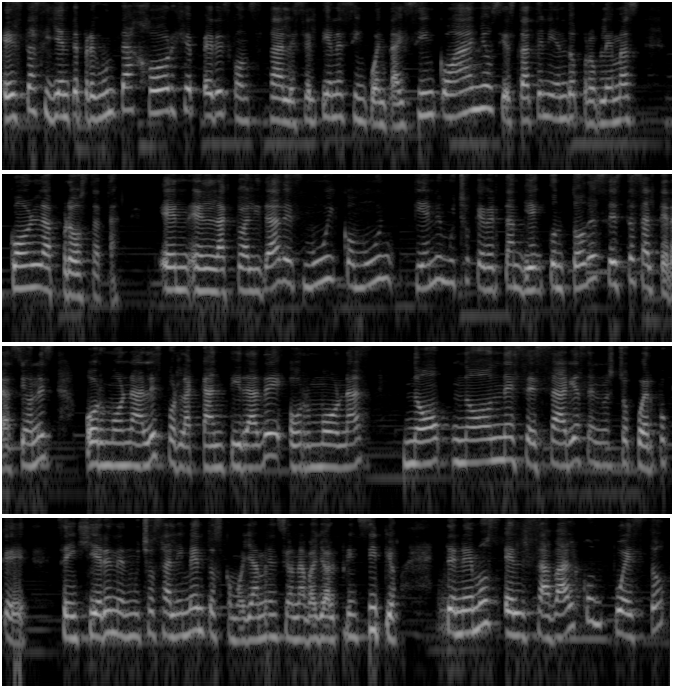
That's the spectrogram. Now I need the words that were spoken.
esta siguiente pregunta, Jorge Pérez González, él tiene 55 años y está teniendo problemas con la próstata. En, la actualidad es muy común, tiene mucho que ver también con todas estas alteraciones hormonales por la cantidad de hormonas no, no necesarias en nuestro cuerpo que se ingieren en muchos alimentos, como ya mencionaba yo al principio. Tenemos el sabal compuesto,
